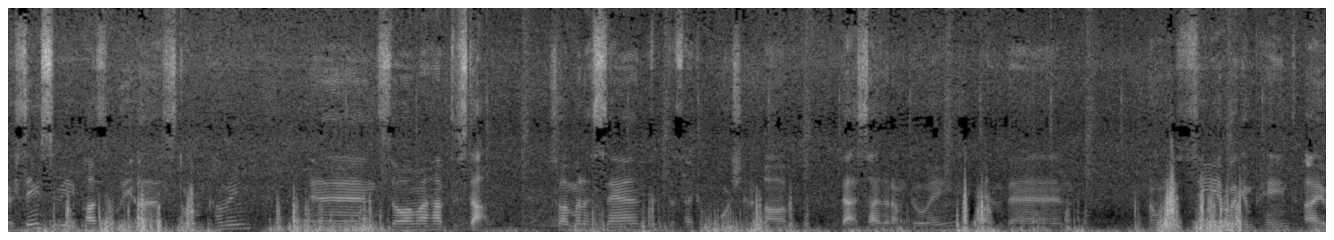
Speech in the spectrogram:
there seems to be possibly a storm coming, and so I might have to stop. So I'm gonna sand the second portion of that side that I'm doing, and then I'm gonna see if I can paint. I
